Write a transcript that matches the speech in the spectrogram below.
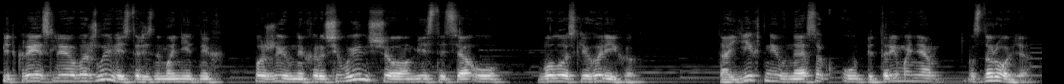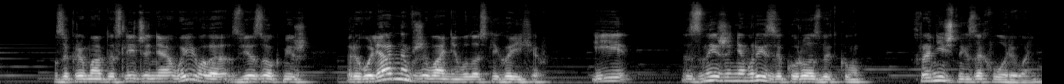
підкреслює важливість різноманітних поживних речовин, що містяться у волоських горіхах, та їхній внесок у підтримання здоров'я. Зокрема, дослідження виявило зв'язок між регулярним вживанням волоських горіхів і зниженням ризику розвитку хронічних захворювань,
